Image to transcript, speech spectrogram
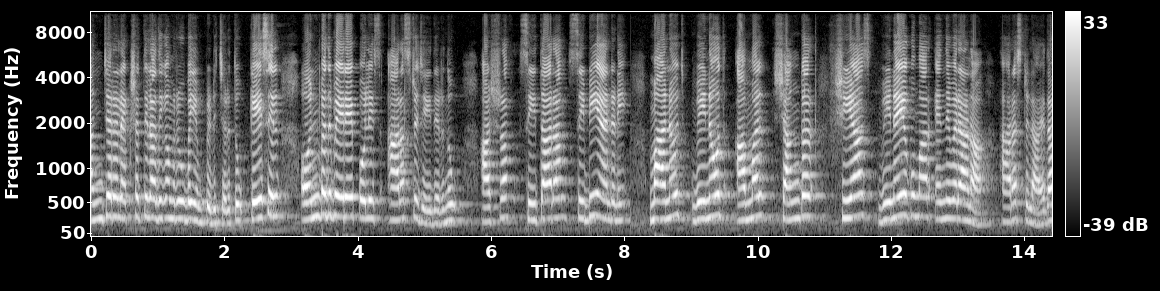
അഞ്ചര ലക്ഷത്തിലധികം രൂപയും പിടിച്ചെടുത്തു. കേസിൽ ഒൻപത് പേരെ പോലീസ് അറസ്റ്റ് ചെയ്തിരുന്നു. അഷ്റഫ് സീതാറാം സിബി ആന്റണി മനോജ് വിനോദ് അമൽ ശങ്കർ ഷിയാസ് വിനയകുമാർ എന്നിവരാണ് അറസ്റ്റിലായത്.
